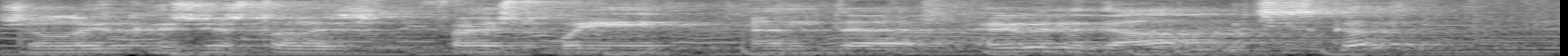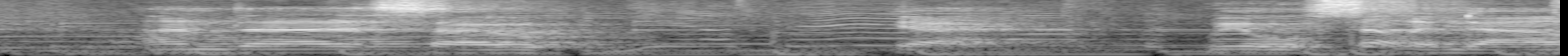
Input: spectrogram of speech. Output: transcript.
Jean-Luc has just done his first wee and uh, poo in the garden, which is good. And uh, so, yeah, we'll settle him down,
